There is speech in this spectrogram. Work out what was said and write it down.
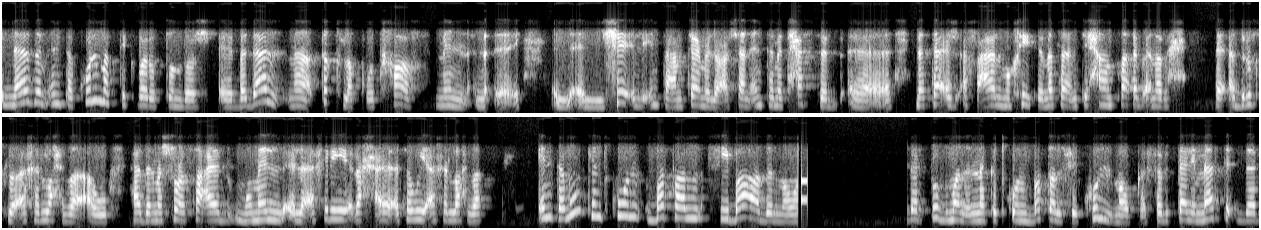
لازم أنت كل ما بتكبر وبتنضج آه، بدل ما تقلق وتخاف من آه، الشيء اللي أنت عم تعمله عشان أنت متحسب آه، نتائج أفعال مخيفة مثلا امتحان صعب أنا رح أدرس له آخر لحظة أو هذا المشروع صعب ممل إلى آخره رح أسويه آخر لحظة. أنت ممكن تكون بطل في بعض المواقف. تقدر تضمن إنك تكون بطل في كل موقف فبالتالي ما تقدر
